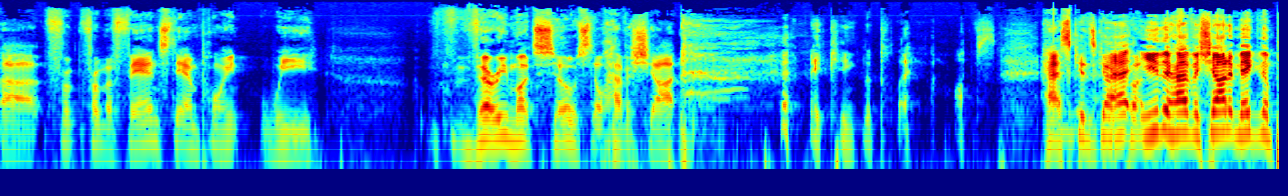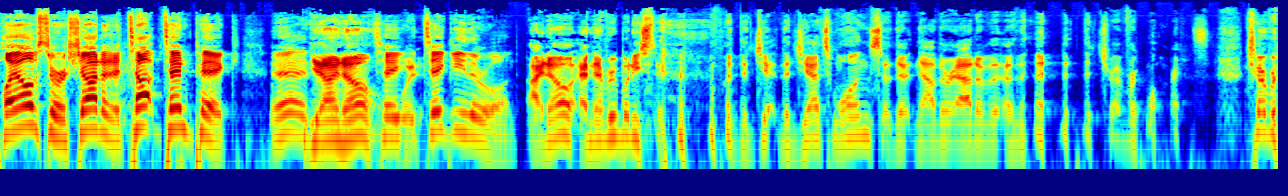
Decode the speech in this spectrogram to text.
uh, from from a fan standpoint, we very much so still have a shot at making the playoffs. Haskins got cut- Uh, Either have a shot at making the playoffs or a shot at a top ten pick. Eh, yeah, I know. Take Wait. take either one. I know, and everybody's but the Jet, the Jets won, so that now they're out of the, the Trevor Lawrence. Trevor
